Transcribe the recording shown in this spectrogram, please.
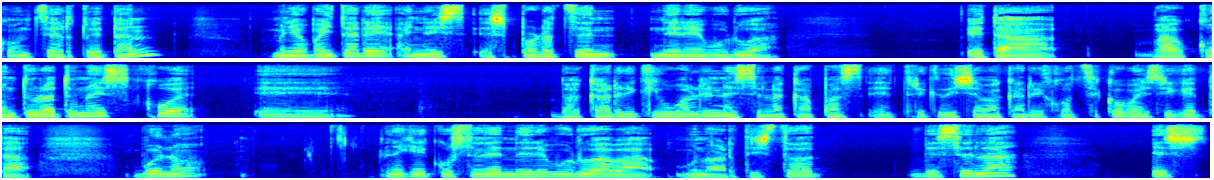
kontzertuetan, baina baita ere hainaiz esploratzen nire burua. Eta ba, konturatu naiz, jo, e, bakarrik igualen naizela kapaz e, triketisa bakarrik jotzeko, baizik eta, bueno, nik ikusten den nire burua, ba, bueno, artista bezala, ez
